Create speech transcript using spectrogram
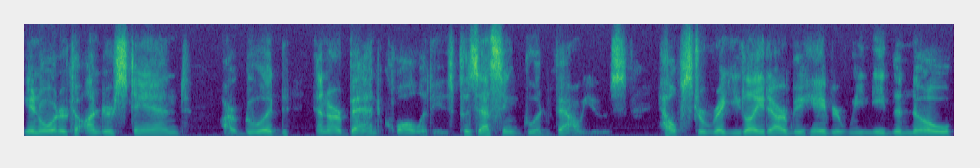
in order to understand our good and our bad qualities. Possessing good values helps to regulate our behavior. We need to know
